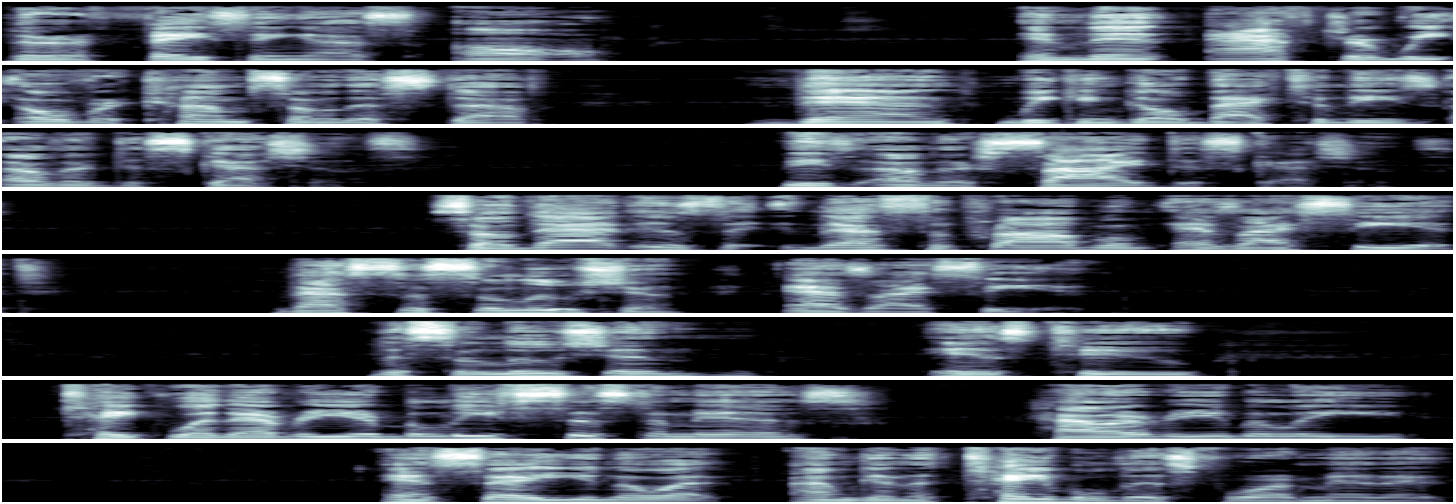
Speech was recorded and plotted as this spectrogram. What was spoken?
that are facing us all. And then after we overcome some of this stuff, then we can go back to these other discussions, these other side discussions. So that is the, that's the problem as I see it. That's the solution as I see it. The solution is to take whatever your belief system is, however you believe, and say, you know what, I'm going to table this for a minute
